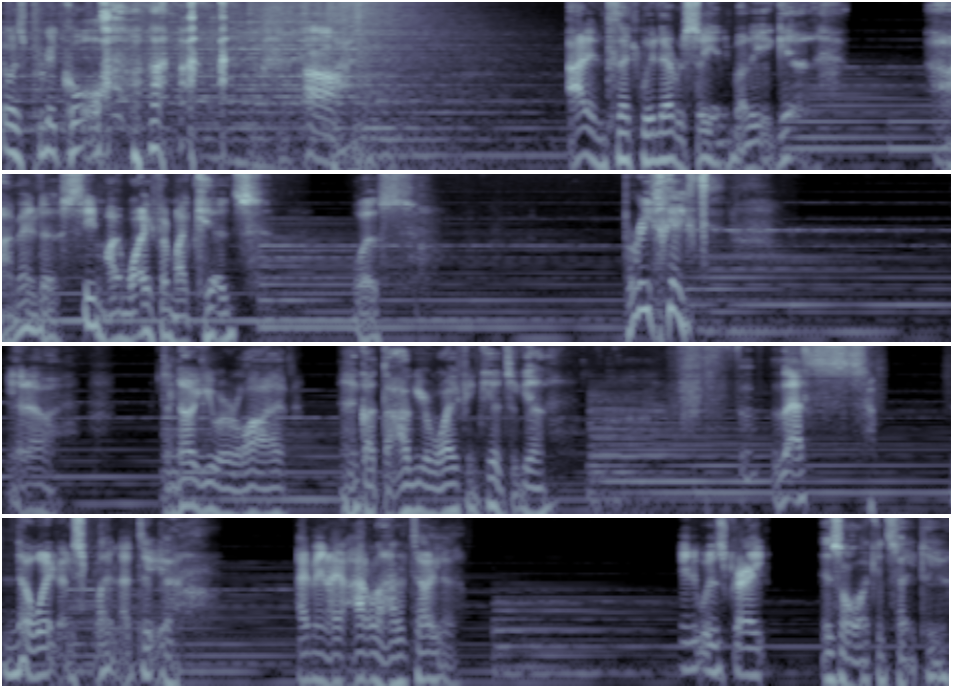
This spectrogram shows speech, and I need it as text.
It was pretty cool. uh, I didn't think we'd ever see anybody again. I mean, to see my wife and my kids was pretty neat. you know, to know you were alive and got to hug your wife and kids again. That's no way to explain that to you. I mean, I, I don't know how to tell you. It was great, is all I can say to you.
